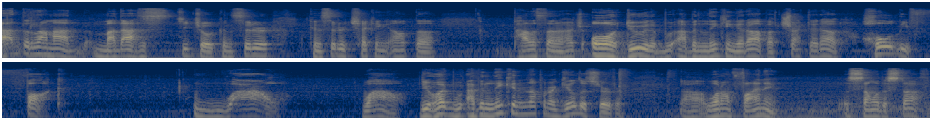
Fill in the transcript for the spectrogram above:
Adramad Madas Chicho consider consider checking out the Palestine. Oh, dude, I've been linking it up. I've checked it out. Holy fuck! Wow, wow. I've been linking it up on our Guilded server. Uh, what I'm finding, some of the stuff.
